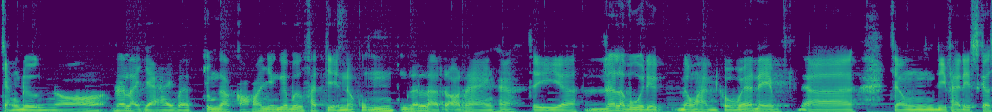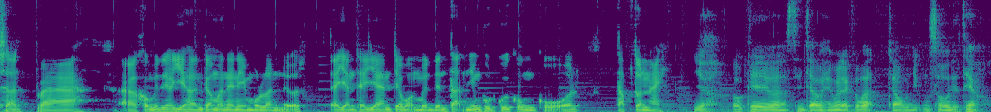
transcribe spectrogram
chặng đường nó rất là dài và chúng ta có những cái bước phát triển nó cũng rất là rõ ràng ha thì uh, rất là vui được đồng hành cùng với anh em uh, trong DeFi discussion và uh, không biết nói gì hơn cảm ơn anh em một lần nữa đã dành thời gian cho bọn mình đến tận những phút cuối cùng của tập tuần này. Yeah, ok và xin chào và hẹn gặp lại các bạn trong những số tiếp theo.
